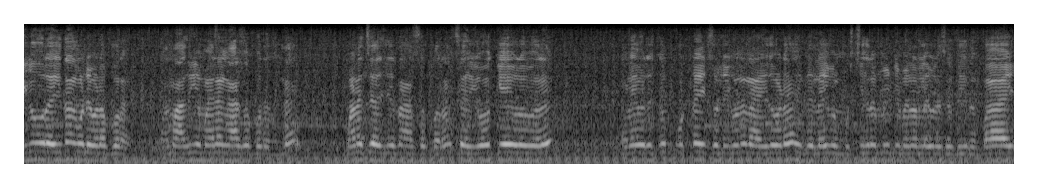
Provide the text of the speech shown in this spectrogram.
இருபது ரூபாய்க்கு தான் கொண்டு விட போகிறேன் நம்ம அதிகமாகலாம் ஆசைப்படுறதில்ல. மனச்சாட்சி தான் ஆசைப்படுறேன் சரி ஓகே இவ்வளோ அனைவருக்கும் குட் நைட் சொல்லிக்கொண்டு நான் இதோட இந்த லைவை முடிச்சுக்கிறேன். மீண்டும் இன்னொரு லைவில் சந்திக்கிறேன். பாய்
